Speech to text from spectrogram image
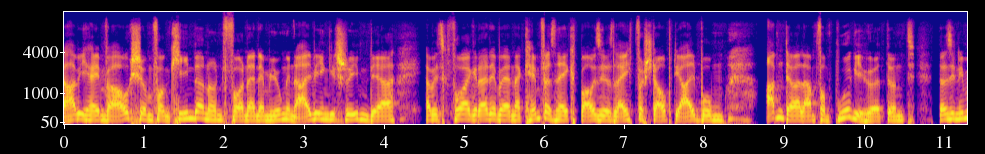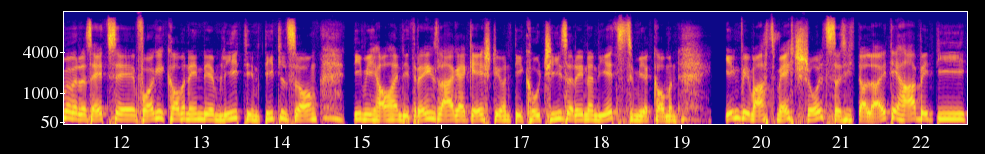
da habe ich einfach auch schon von Kindern und von einem jungen Alvin geschrieben, der, ich habe jetzt vorher gerade bei einer Kämpfersnack-Pause das leicht verstaubte Album Abenteuerland von Pur gehört und da sind immer wieder Sätze vorgekommen in dem Lied, im Titelsong, die mich auch an die Trainingslagergäste und die Coaches erinnern, die jetzt zu mir kommen. Irgendwie macht es mich echt stolz, dass ich da Leute habe, die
